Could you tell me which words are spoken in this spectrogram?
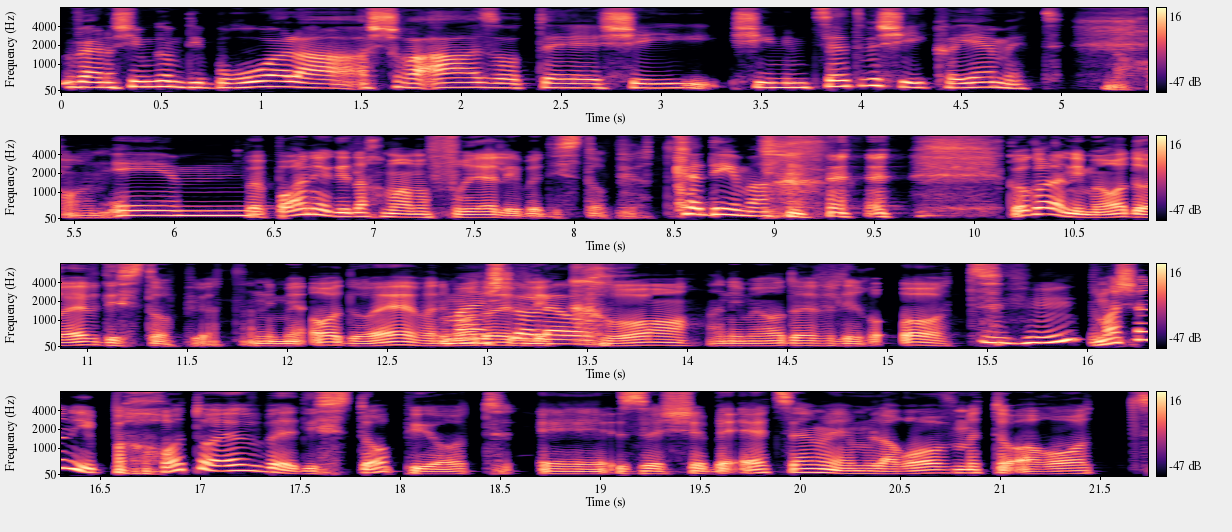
ואנשים גם דיברו על ההשראה הזאת אה, שהיא, שהיא נמצאת ושהיא קיימת. נכון. אמ, ופה אני אגיד לך מה מפריע לי בדיסטופיות. קדימה, קודם כל אני מאוד אוהב דיסטופיות, אני מאוד אוהב, אני מאוד אוהב לאהוב? לקרוא, אני מאוד אוהב לראות. מהמם, מה שאני פחות אוהב בדיסטופיות אה, זה שבעצם הן לרוב מתוארות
